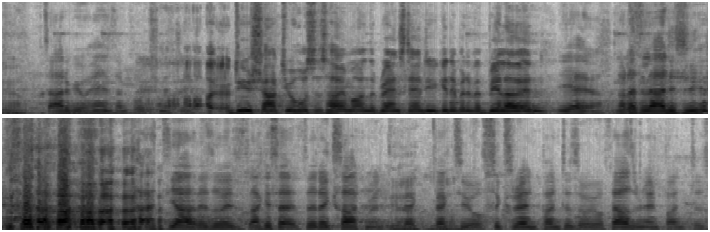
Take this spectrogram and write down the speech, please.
yeah. It's out of your hands, unfortunately. Uh, uh, do you shout your horses home on the grandstand? Do you get a bit of a bellow in? Yeah, not as loud as you. but yeah, there's always, like I said, it's that excitement. Yeah, back, back yeah. to your six rand punters or your thousand rand punters.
